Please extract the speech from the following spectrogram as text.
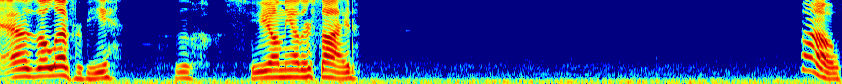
As I'll ever be. Ugh, see you on the other side. Oh.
